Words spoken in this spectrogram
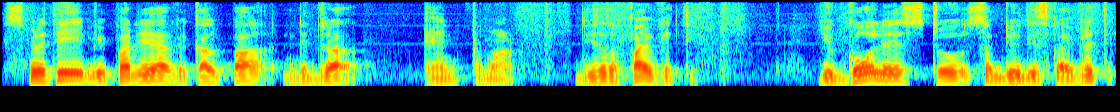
Smriti, Viparya, Vikalpa, Nidra, and Pramana. These are the five vritti. Your goal is to subdue these five vritti.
